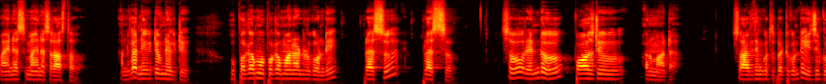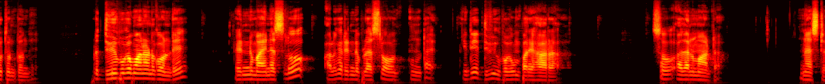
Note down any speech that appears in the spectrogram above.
మైనస్ మైనస్ రాస్తావు. అనగా నెగిటివ్ నెగిటివ్. ఉపగమ ఉపగమ అని అనుకోండి ప్లస్ ప్లస్. సో రెండు పాజిటివ్ అనమాట సో ఆ విధంగా గుర్తుపెట్టుకుంటే ఈజీ గుర్తుంటుంది. ఇప్పుడు ద్విభుగం అని అనుకోండి రెండు మైనస్లు అలాగే రెండు ప్లస్లు ఉంటాయి. ఇది ద్వి ఉపగమ పరిహార సో అదనమాట నెక్స్ట్.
